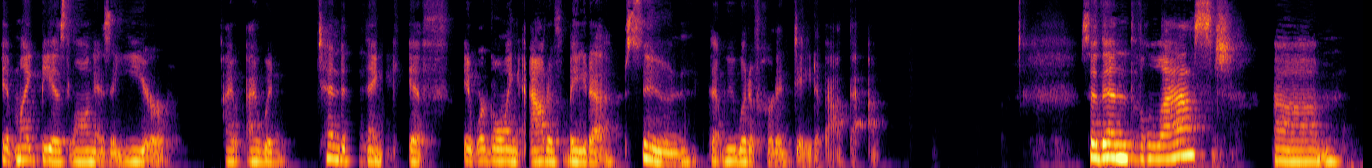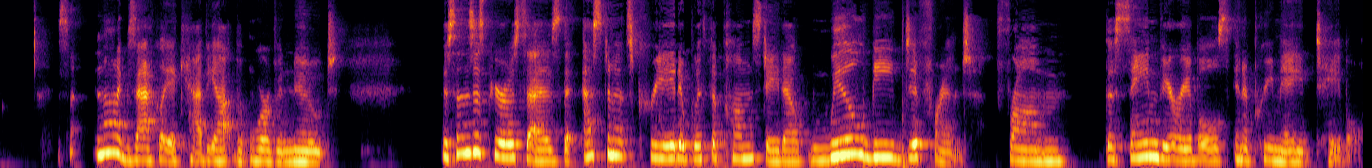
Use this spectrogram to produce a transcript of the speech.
it might be as long as a year. I, I would tend to think if it were going out of beta soon that we would have heard a date about that. So then the last, um, it's not exactly a caveat, but more of a note. The Census Bureau says that estimates created with the PUMS data will be different from the same variables in a pre-made table.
